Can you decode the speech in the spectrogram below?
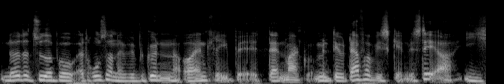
noget, der tyder på, at russerne vil begynde at angribe øh, Danmark. Men det er jo derfor, vi skal investere i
